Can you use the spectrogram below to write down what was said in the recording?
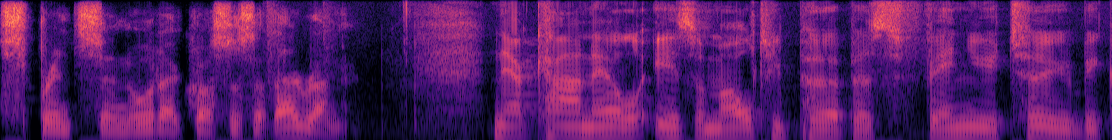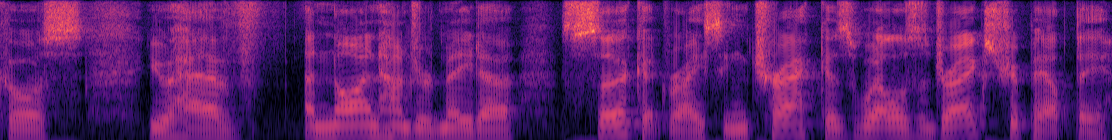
sprints and autocrosses that they run. Now Carnell is a multi-purpose venue too, because you have a 900 metre circuit racing track as well as a drag strip out there.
